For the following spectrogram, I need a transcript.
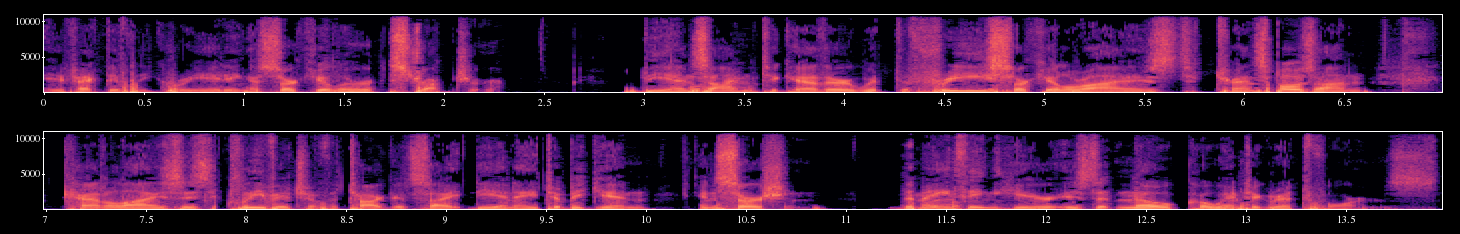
effectively creating a circular structure. The enzyme, together with the free circularized transposon, catalyzes cleavage of the target site DNA to begin insertion. The main thing here is that no cointegrate forms.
